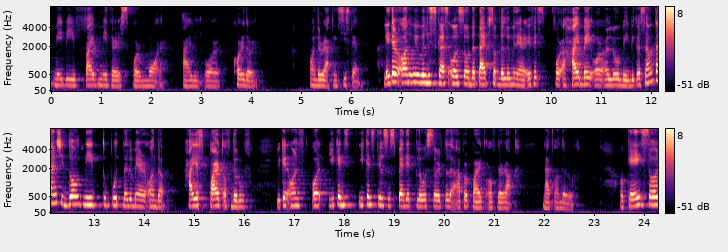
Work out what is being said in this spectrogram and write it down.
maybe 5 meters or more alley or corridor on the racking system. Later on, we will discuss also the types of the luminaire, if it's for a high bay or a low bay, because sometimes you don't need to put the luminaire on the highest part of the roof. You can also, or you can you can still suspend it closer to the upper part of the rack, not on the roof. Okay, so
